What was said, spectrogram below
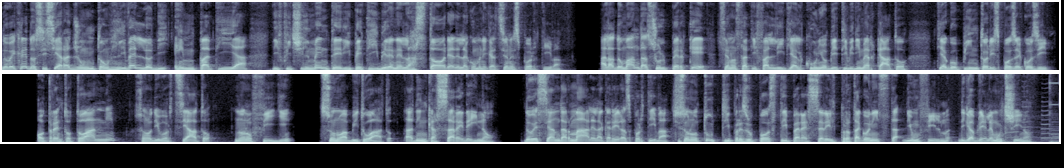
dove credo si sia raggiunto un livello di empatia difficilmente ripetibile nella storia della comunicazione sportiva. Alla domanda sul perché siano stati falliti alcuni obiettivi di mercato, Tiago Pinto rispose così. Ho 38 anni, sono divorziato, non ho figli, sono abituato ad incassare dei no. Dovesse andar male la carriera sportiva, ci sono tutti i presupposti per essere il protagonista di un film di Gabriele Muccino.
